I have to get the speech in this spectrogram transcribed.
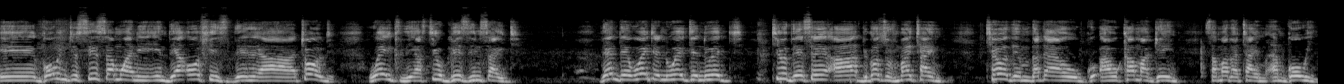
uh, going to see someone in their office. They are told, wait, they are still busy inside. Then they wait and wait and wait till they say, ah, because of my time, tell them that I will, I will come again some other time. I'm going.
